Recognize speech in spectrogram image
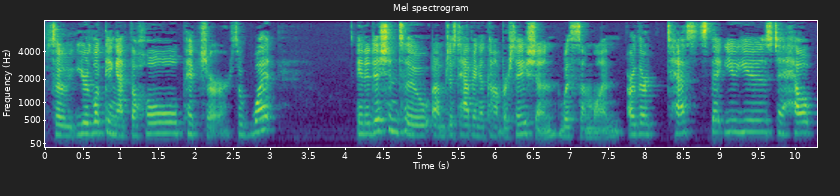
So you're looking at the whole picture. So what, in addition to um, just having a conversation with someone, are there tests that you use to help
